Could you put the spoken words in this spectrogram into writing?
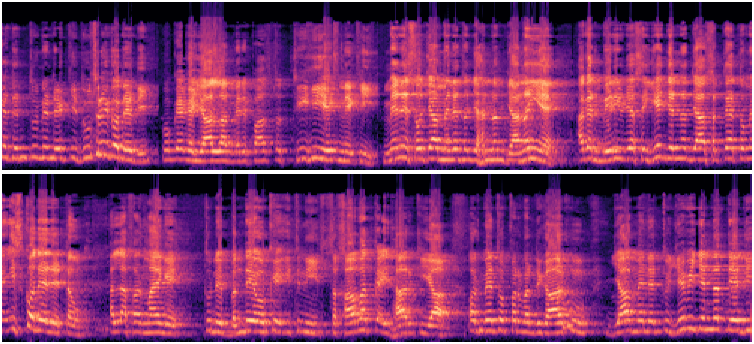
के दिन तूने नेकी दूसरे को दे दी? वो कहेगा, या अल्लाह, मेरे पास तो थी ही एक नेकी। मैंने सोचा, मैंने तो जहन्नम जाना ही है। अगर मेरी वजह से ये जन्नत जा सकता है तो मैं इसको दे देता हूँ। अल्लाह फरमाएँगे, तूने बंदे होके इतनी सखावत का इजहार किया, और मैं तो परवरदिगार हूँ। या मैंने तुझे भी जन्नत दे दी,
